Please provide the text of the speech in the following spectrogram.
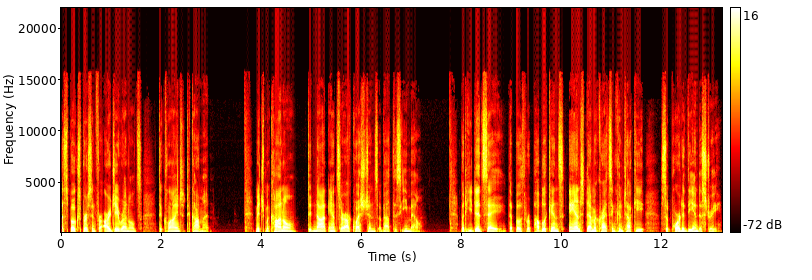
A spokesperson for R.J. Reynolds declined to comment. Mitch McConnell did not answer our questions about this email. But he did say that both Republicans and Democrats in Kentucky supported the industry.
